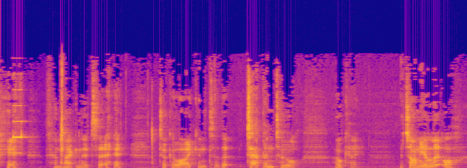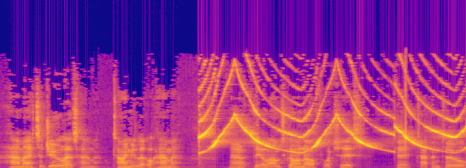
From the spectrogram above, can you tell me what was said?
The magnet uh, took a liking to the tapping tool. Okay, it's only a little hammer, it's a jeweler's hammer, tiny little hammer. Now the alarm's gone off, watch this. Okay, tapping tool.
